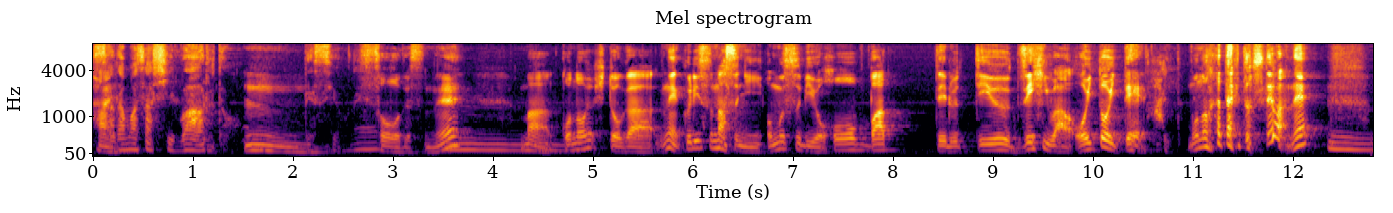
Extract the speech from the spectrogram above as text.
はいさだまさしワールドうん。ですよね、そうですね。ん。まあこの人がねクリスマスにおむすびを頬張ってるっていう是非は置いといて、物語としてはね。うん。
